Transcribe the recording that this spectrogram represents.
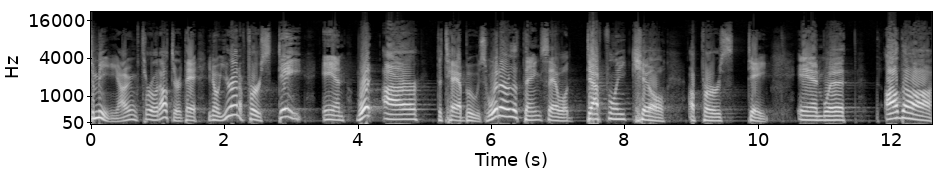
to me, I throw it out there that, you know, you're on a first date and what are the taboos? What are the things that will definitely kill a first date? And with all the,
